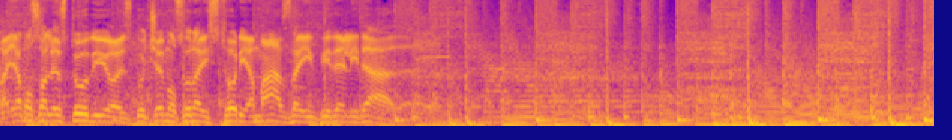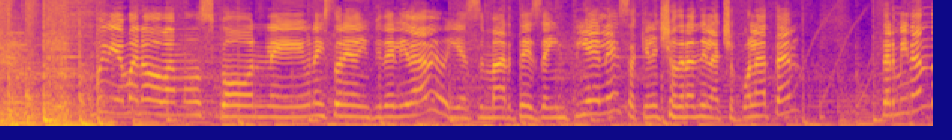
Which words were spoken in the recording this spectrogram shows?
Vayamos al estudio, escuchemos una historia más de infidelidad. con eh, una historia de infidelidad. Hoy es martes de infieles. Aquí el hecho grande la chocolata. Terminando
